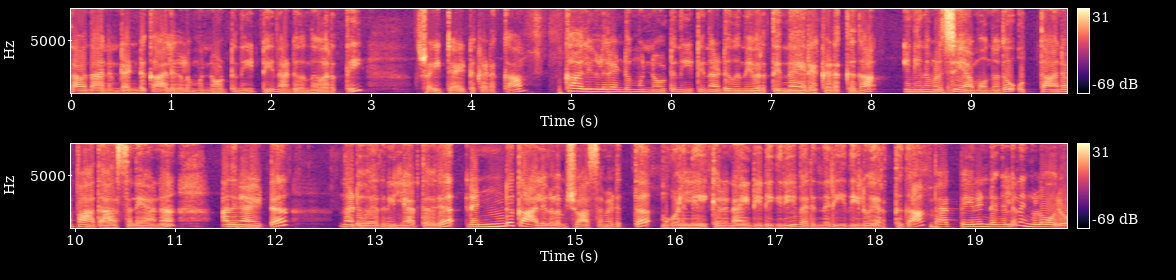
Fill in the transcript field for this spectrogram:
സാവധാനം രണ്ട് കാലുകളും മുന്നോട്ട് നീട്ടി നടുവ് നിവർത്തി സ്ട്രെയിറ്റ് ആയിട്ട് കിടക്കാം. കാലുകൾ രണ്ടും മുന്നോട്ട് നീട്ടി നടുവ് നിവർത്തി നേരെ കിടക്കുക. ഇനി നമ്മൾ ചെയ്യാൻ പോകുന്നത് ഉത്താന പാദാസനയാണ്. അതിനായിട്ട് നടുവേദന ഇല്ലാത്തവർ രണ്ട് കാലുകളും ശ്വാസം എടുത്ത് മുകളിലേക്ക് ഒരു നയന്റി ഡിഗ്രി വരുന്ന രീതിയിൽ ഉയർത്തുക. ബാക്ക് പെയിൻ ഉണ്ടെങ്കിൽ നിങ്ങൾ ഓരോ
